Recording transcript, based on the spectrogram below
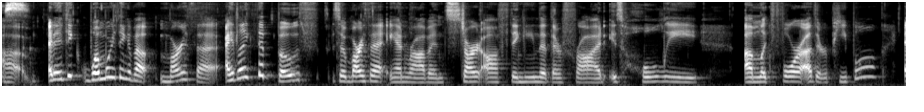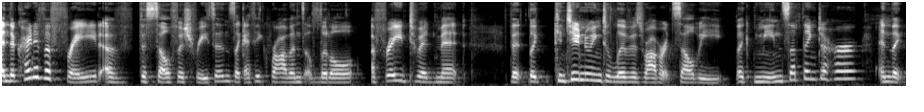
Um, and I think one more thing about Martha, I like that both, so Martha and Robin start off thinking that their fraud is wholly um, like for other people. And they're kind of afraid of the selfish reasons. Like I think Robin's a little afraid to admit that like continuing to live as Robert Selby like means something to her and like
